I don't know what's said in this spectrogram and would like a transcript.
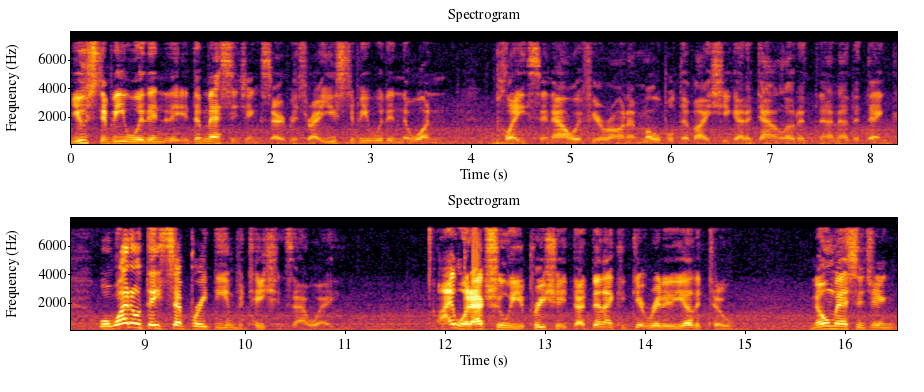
Used to be within the, the messaging service, right? Used to be within the one place and now if you're on a mobile device you got to download another thing. Well why don't they separate the invitations that way? I would actually appreciate that. Then i could get rid of the other two. No messaging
